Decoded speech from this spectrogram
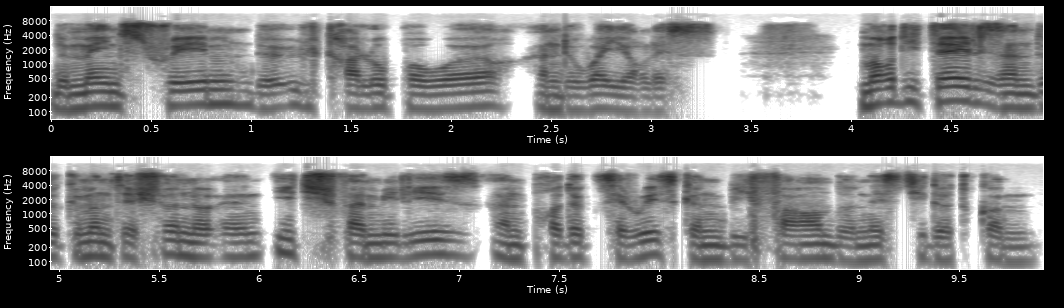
the mainstream, the ultra low power, and the wireless. More details and documentation on each families and product series can be found on st.com.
